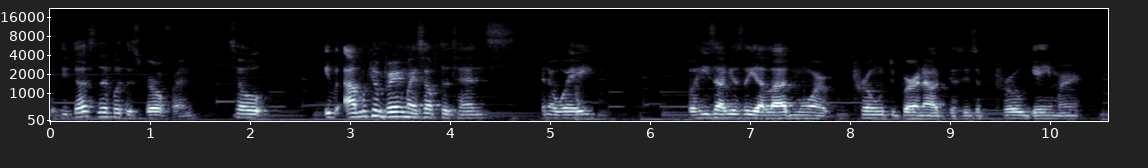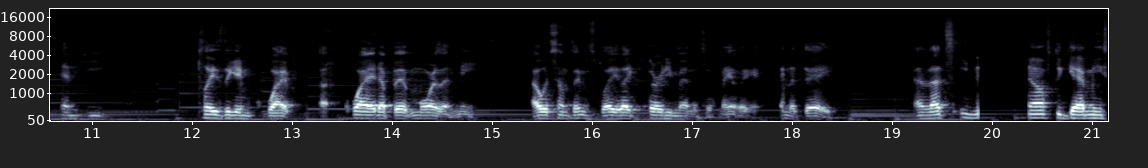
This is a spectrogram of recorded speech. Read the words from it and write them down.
because he does live with his girlfriend. So if I'm comparing myself to TenZ in a way, but he's obviously a lot more prone to burnout because he's a pro gamer and he plays the game quite uh, quite a bit more than me. I would sometimes play like 30 minutes of melee in a day, and that's enough to get me.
